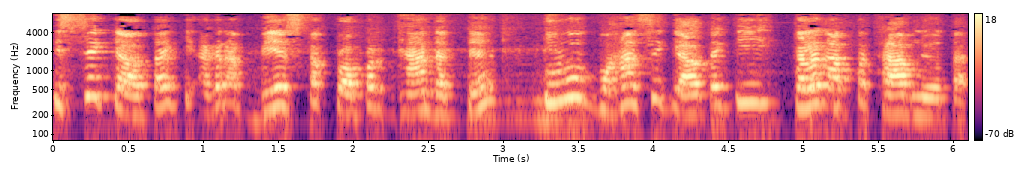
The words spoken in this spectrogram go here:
इससे क्या होता है कि अगर आप बेस का प्रॉपर ध्यान रखते हैं तो वो वहाँ से क्या होता है कि कलर आपका खराब नहीं होता।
